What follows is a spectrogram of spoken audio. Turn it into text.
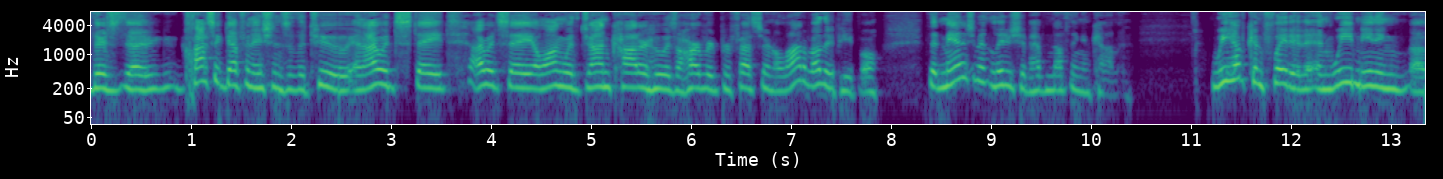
there's the classic definitions of the two, and I would state, I would say, along with John Kotter, who is a Harvard professor, and a lot of other people, that management and leadership have nothing in common. We have conflated, and we meaning uh,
